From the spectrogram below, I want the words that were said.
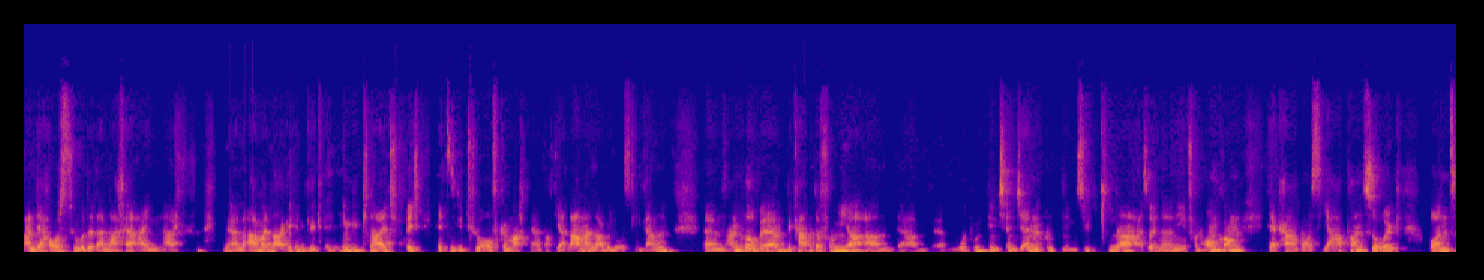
an der Haustür wurde dann nachher ein, eine Alarmanlage hinge, hingeknallt, sprich, hätten sie die Tür aufgemacht, wäre einfach die Alarmanlage losgegangen. Ähm, ein anderer äh, Bekannter von mir, ähm, der äh, wohnt unten in Shenzhen, unten im Südchina, also in der Nähe von Hongkong, der kam aus Japan zurück und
